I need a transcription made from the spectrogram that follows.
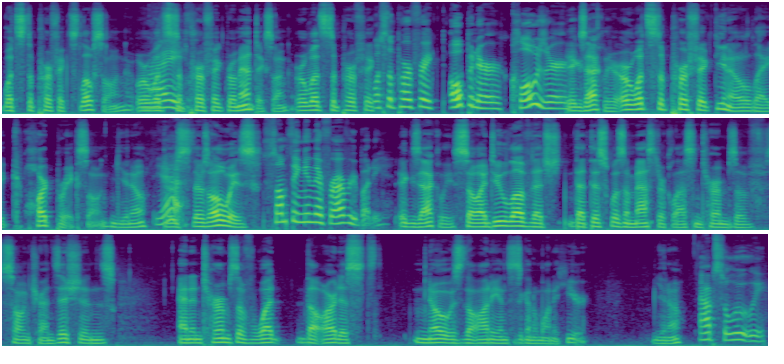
what's the perfect slow song or what's the perfect romantic song or what's the perfect What's the perfect opener, closer? exactly or what's the perfect you know like heartbreak song you know Yeah. there's there's always Something in there for everybody. Exactly. So I do love that sh- that this was a masterclass in terms of song transitions, and in terms of what the artist knows the audience is going to want to hear. You know, Absolutely.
